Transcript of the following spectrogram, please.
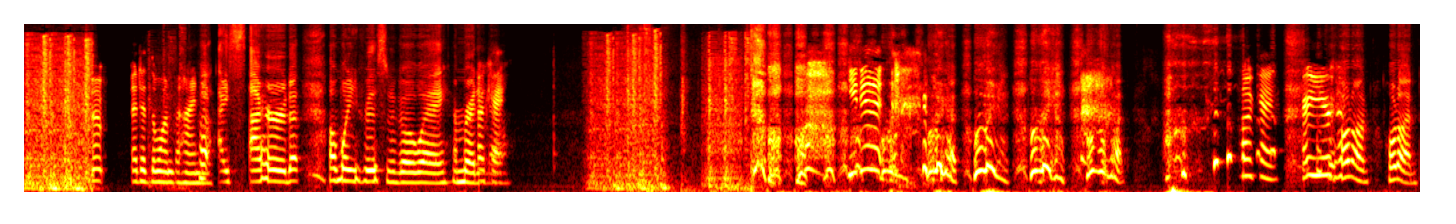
Oh, I did the one behind you. I, I heard. I'm waiting for this one to go away. I'm ready Okay. now. You did it. Oh my god! Oh my god! Oh my god! Oh my god! Oh okay. Are you? Okay, hold on, hold on.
